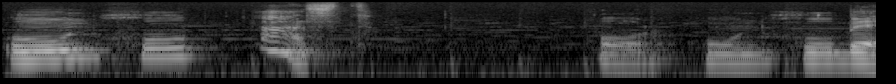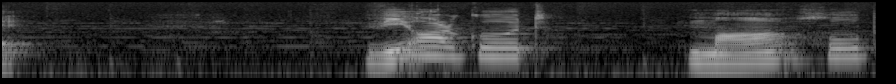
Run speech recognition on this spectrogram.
اون خوب است. Or اون خوبه. We are good. ما خوب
